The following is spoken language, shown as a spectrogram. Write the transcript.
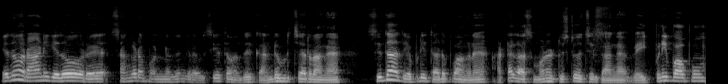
ஏதோ ராணிக்கு ஏதோ ஒரு சங்கடம் பண்ணதுங்கிற விஷயத்த வந்து கண்டுபிடிச்சிடுறாங்க. சித்தார்த் எப்படி தடுப்பாங்கன்னு அட்டகாசமான ட்விஸ்ட் வச்சுருக்காங்க. வெயிட் பண்ணி பார்ப்போம்.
